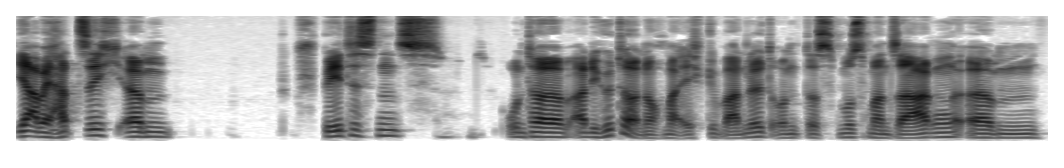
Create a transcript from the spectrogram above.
Ja, aber er hat sich ähm, spätestens unter Adi Hütter nochmal echt gewandelt und das muss man sagen, ähm,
